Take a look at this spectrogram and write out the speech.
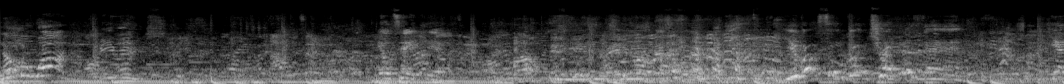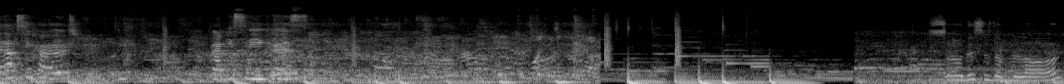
Number one. You'll take it. You got some good trainers there. Yeah, that's your code. Grab your sneakers. So this is the vlog.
